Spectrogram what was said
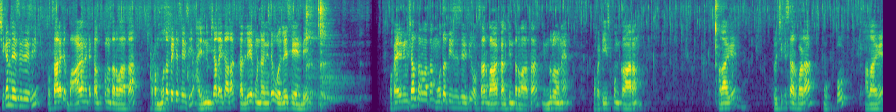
చికెన్ వేసేసేసి ఒకసారి అయితే బాగానైతే కలుపుకున్న తర్వాత ఒక మూత పెట్టేసేసి ఐదు నిమిషాలు అయితే అలా కదిలేయకుండా అయితే వదిలేసేయండి. ఒక ఐదు నిమిషాల తర్వాత మూత తీసేసేసి ఒకసారి బాగా కలిపిన తర్వాత ఇందులోనే ఒక టీ స్పూన్ కారం అలాగే రుచికి సరిపడా ఉప్పు అలాగే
